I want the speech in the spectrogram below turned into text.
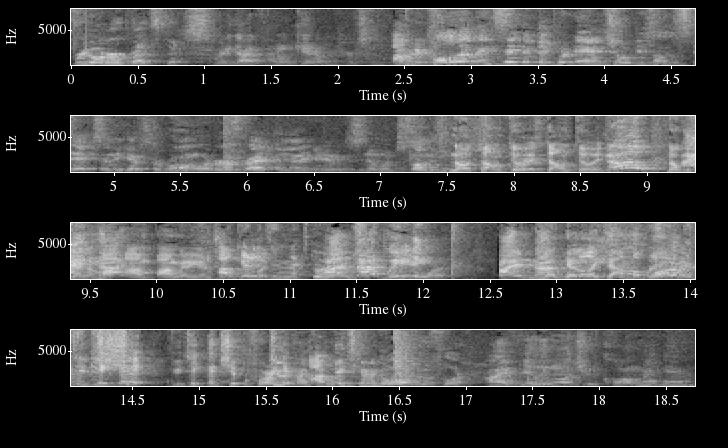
free order of breadsticks. Swear to God, if I don't get it, I'm gonna hurt someone. I'm gonna call them and say that they put anchovies on the sticks and they give us the wrong order of bread and then they're gonna give us a new one. Just let me take No, don't shit do it. Don't do it. No, No, because then I'm I'm, not- I'm, I'm gonna get in trouble. I'll get it like- to the next door I'm not waiting. Don't. I'm not No, get it, like, down the We're block. gonna Dude, take take that. shit. You take that shit before Dude, I get my I- food. it's gonna go over the floor. I really want you to call him right now.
